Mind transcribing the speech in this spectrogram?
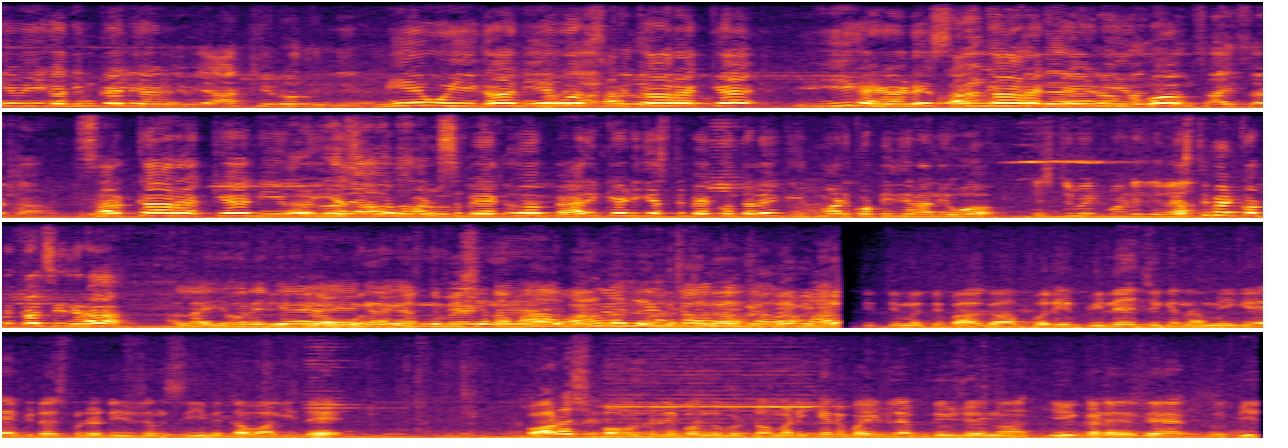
ನೀವು ಈಗ ನಿಮ್ಮ ಕೈಲಿ ಯಾಕೆ ಇರೋದಿಲ್ಲ ನೀವು ಈಗ ನೀವು ಸರ್ಕಾರಕ್ಕೆ ಈಗ ಹೇಳಿ ಸರ್ಕಾರಕ್ಕೆ ನೀವು ಸರ್ಕಾರಕ್ಕೆ ನೀವು ಎಷ್ಟು ಫಂಡ್ಸ್ ಬೇಕು ಬ್ಯಾರಿಕೇಡ್ಗೆ ಎಷ್ಟು ಬೇಕು ಅಂತ ಹೇಳಿ ಇದು ಮಾಡಿ ಕೊಟ್ಟಿದ್ದೀರಾ ನೀವು? ಎಸ್ಟಿಮೇಟ್ ಮಾಡಿದ್ದೀರಾ? ಎಸ್ಟಿಮೇಟ್ ಕೊಟ್ಟು ಕಳಿಸಿದ್ದೀರಾ? ಅಲ್ಲ ಇವರಿಗೆ ಭಾಗ ಬರೀ ವಿಲೇಜ್ಗೆ ನಮಗೆ ವಿಲಾಸ್ಪುರ ಡಿವಿಷನ್ ಸೀಮಿತವಾಗಿದೆ. ಫಾರೆಸ್ಟ್ ಬೌಂಡ್ರಿ ಬಂದುಬಿಟ್ಟು ಮಡಿಕೇರಿ ವೈಲ್ಡ್ ಲೈಫ್ ಡಿವಿಷನ್ ಈ ಕಡೆಗೆ ಬಿ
